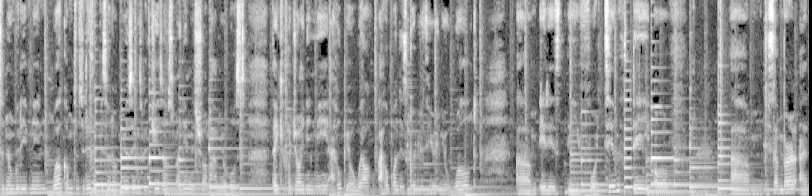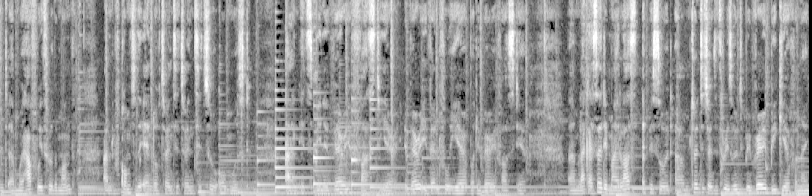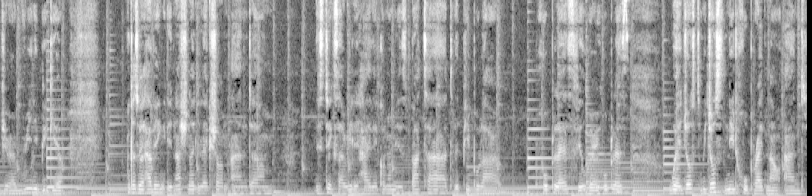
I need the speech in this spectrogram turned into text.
afternoon, good evening. Welcome to today's episode of Musings with Jesus. My name is Shola. I'm your host. Thank you for joining me. I hope you're well. I hope all is good with you in your world. Um, it is the 14th day of um, December, and um, we're halfway through the month, and we've come to the end of 2022 almost. And it's been a very fast year, a very eventful year, but a very fast year. Um, like I said in my last episode, um, 2023 is going to be a very big year for Nigeria, really big year, because we're having a national election and um, the stakes are really high. The economy is battered, the people are hopeless, feel very hopeless. We're just we just need hope right now, and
